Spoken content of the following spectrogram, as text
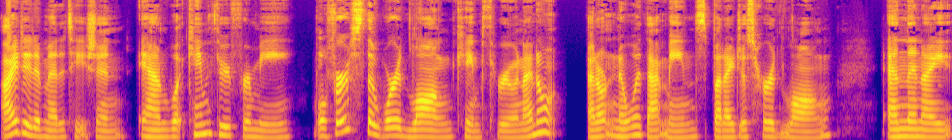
I did a meditation and what came through for me, well first the word long came through and I don't I don't know what that means, but I just heard long. And then I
